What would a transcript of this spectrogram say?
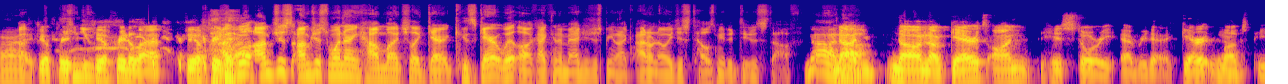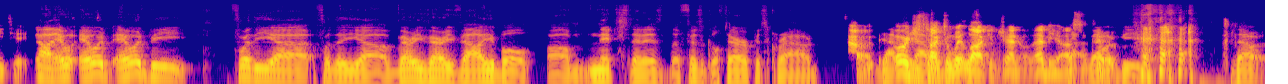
All right. Feel free, you- feel free to laugh. Feel free to I, laugh. well, I'm just I'm just wondering how much like Garrett because Garrett Whitlock I can imagine just being like I don't know he just tells me to do stuff. No, no, no, you- no, no. Garrett's on his story every day. Garrett Yeah. loves PT. no. It, would- it would it would be for the uh for the uh very very valuable um niche that is the physical therapist crowd. Uh, That- or just that talk would- to Whitlock in general. That'd be Yeah, awesome. that too. would be that.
